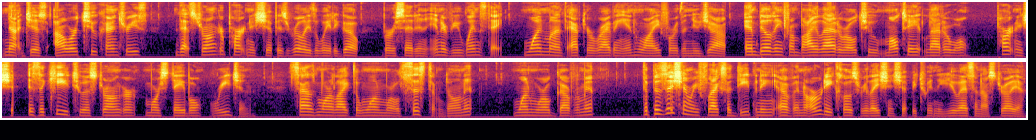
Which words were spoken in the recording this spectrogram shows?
not just our two countries, that stronger partnership is really the way to go, Burr said in an interview Wednesday, one month after arriving in Hawaii for the new job. And building from bilateral to multilateral partnership is the key to a stronger, more stable region. Sounds more like the one world system, don't it? One world government. The position reflects a deepening of an already close relationship between the U.S. and Australia,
